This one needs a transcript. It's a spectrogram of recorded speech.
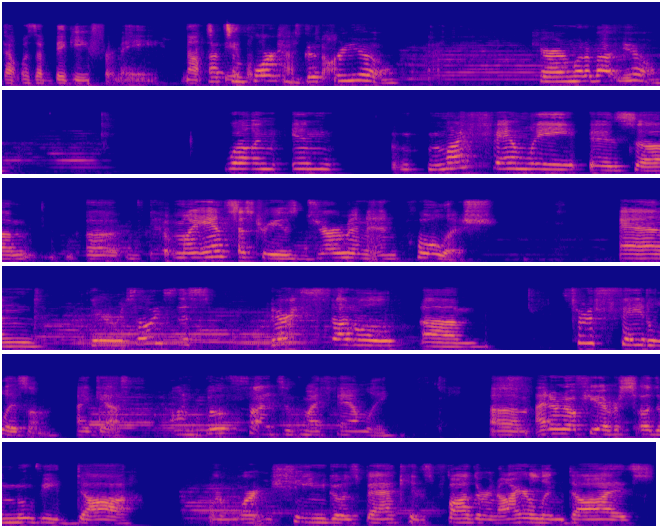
that was a biggie for me. Not to That's be able to important. Good on. for you. Karen, what about you? Well, in, in my family is um, uh, my ancestry is German and Polish, and there is always this very subtle um, sort of fatalism, I guess, on both sides of my family. Um, I don't know if you ever saw the movie Da, where Martin Sheen goes back. His father in Ireland dies,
